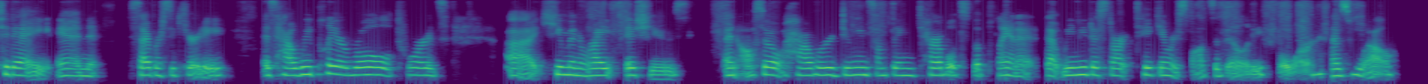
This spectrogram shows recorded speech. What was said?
today in cybersecurity is how we play a role towards uh, human rights issues and also how we're doing something terrible to the planet that we need to start taking responsibility for as well.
